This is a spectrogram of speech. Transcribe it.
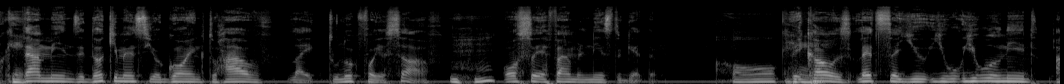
Okay. that means the documents you're going to have like to look for yourself. Mm-hmm. Also, your family needs to get them. okay. because let's say you you you will need a,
